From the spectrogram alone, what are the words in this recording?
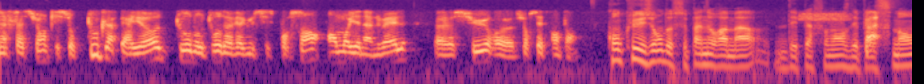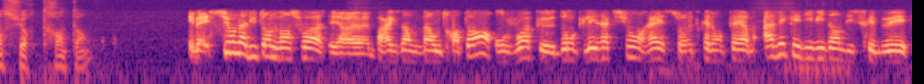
inflation qui, sur toute la période, tourne autour d'1,6% en moyenne annuelle sur, sur ces 30 ans. Conclusion de ce panorama des performances des placements sur 30 ans eh bien, si on a du temps devant soi, c'est-à-dire euh, par exemple 20 ou 30 ans, on voit que donc les actions restent sur le très long terme avec les dividendes distribués,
